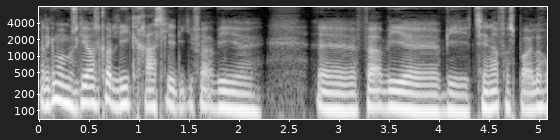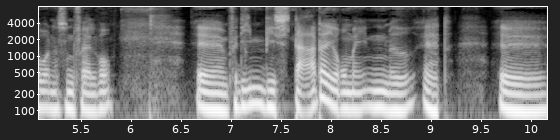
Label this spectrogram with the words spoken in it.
Og det kan man måske også godt lige krasse lidt i, før vi, øh, øh, før vi, øh, vi tænder for spoilerhornet sådan for alvor. Øh, fordi vi starter i romanen med, at, øh,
